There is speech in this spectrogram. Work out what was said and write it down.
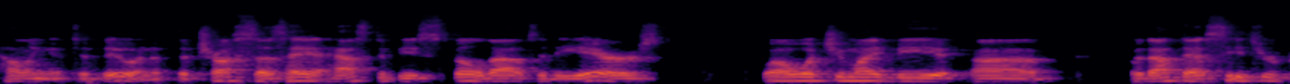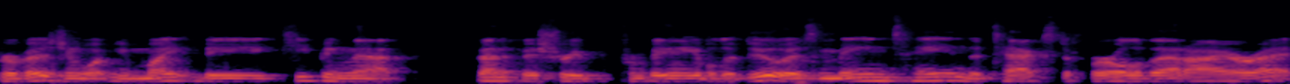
telling it to do. And if the trust says, "Hey, it has to be spilled out to the heirs," well, what you might be uh, without that see-through provision, what you might be keeping that beneficiary from being able to do is maintain the tax deferral of that IRA.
